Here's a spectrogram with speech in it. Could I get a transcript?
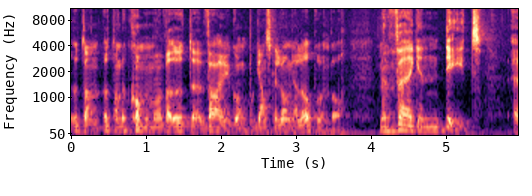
Utan, utan då kommer man vara ute varje gång på ganska långa löprundor. Men vägen dit eh,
